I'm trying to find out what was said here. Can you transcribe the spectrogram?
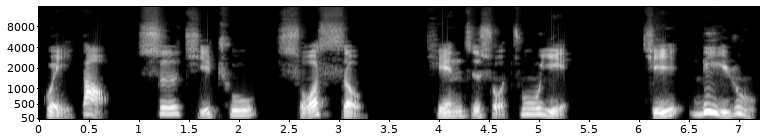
轨道失其出所守，天子所诛也。其利入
